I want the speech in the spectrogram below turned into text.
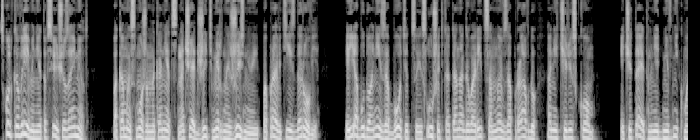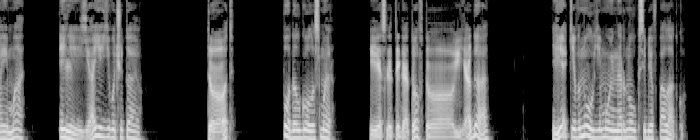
Сколько времени это все еще займет, пока мы сможем, наконец, начать жить мирной жизнью и поправить ей здоровье? И я буду о ней заботиться и слушать, как она говорит со мной взаправду, а не через ком, и читает мне дневник моей ма, или я ей его читаю. «Тот?» — подал голос мэр. «Если ты готов, то я да». Я кивнул ему и нырнул к себе в палатку.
